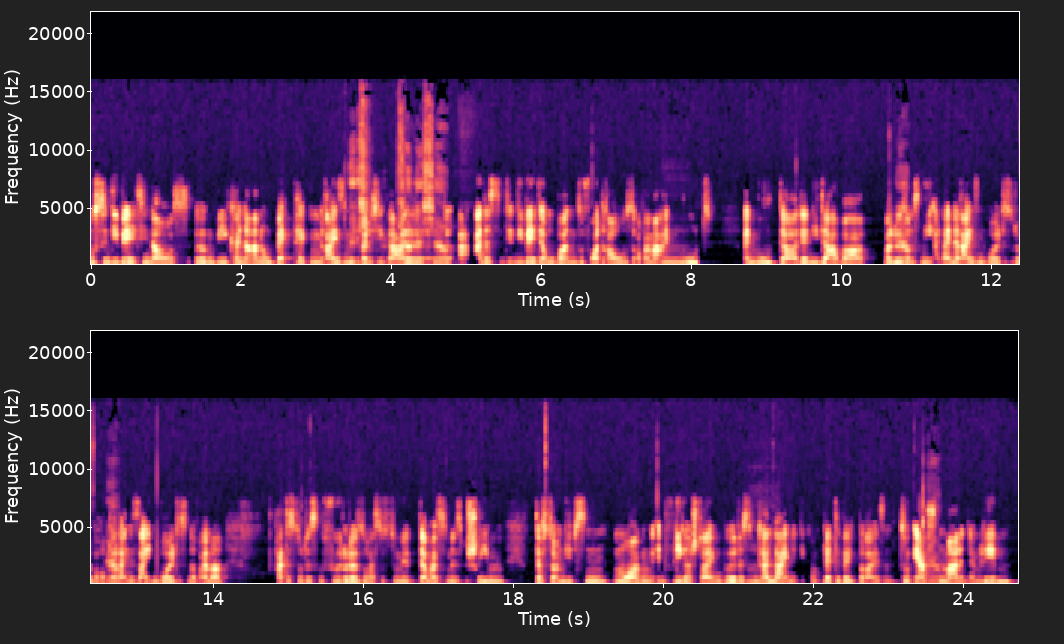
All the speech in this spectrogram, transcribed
musst in die Welt hinaus, irgendwie, keine Ahnung, Backpacken, reisen, ich, völlig egal. Völlig, ja. Alles, die, Welt erobern, sofort raus, auf einmal ein mhm. Mut, ein Mut da, der nie da war, weil du ja, sonst nie alleine reisen wolltest oder überhaupt alleine sein wolltest. Und auf einmal hattest du das Gefühl, oder so hast du es mir damals zumindest beschrieben, dass du am liebsten morgen in den Flieger steigen würdest mhm. und alleine die komplette Welt bereisen. Zum ersten ja. Mal in deinem Leben,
